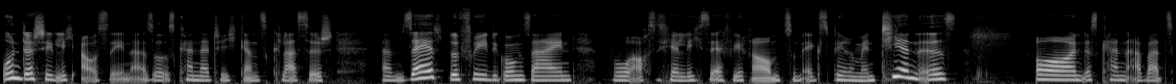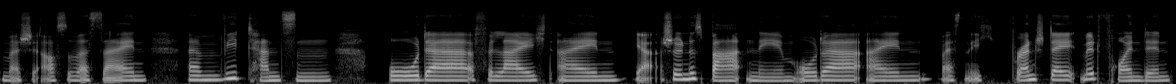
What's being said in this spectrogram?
unterschiedlich aussehen. Also es kann natürlich ganz klassisch ähm, Selbstbefriedigung sein, wo auch sicherlich sehr viel Raum zum Experimentieren ist. Und es kann aber zum Beispiel auch sowas sein ähm, wie Tanzen oder vielleicht ein ja, schönes Bad nehmen oder ein, weiß nicht, Brunch-Date mit Freundin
